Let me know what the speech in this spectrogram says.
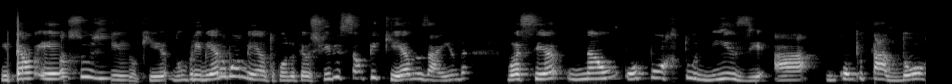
Então, eu sugiro que, num primeiro momento, quando teus filhos são pequenos ainda, você não oportunize a, um computador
